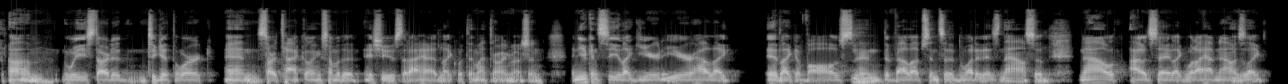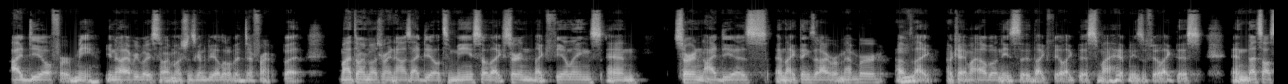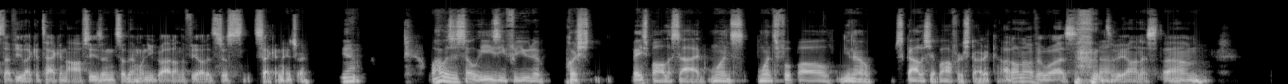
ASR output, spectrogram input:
Um, we started to get the work and start tackling some of the issues that I had like within my throwing motion. And you can see like year to year how like it like evolves Mhm. and develops into what it is now. So now I would say like what I have now is like ideal for me. You know, everybody's throwing motion is going to be a little bit different, but my throwing motion right now is ideal to me. So like certain like feelings and certain ideas and like things that I remember of Mhm. like, okay, my elbow needs to like feel like this, my hip needs to feel like this. And that's all stuff you like attack in the off season. So then when you go out on the field, it's just second nature. Yeah. Why was it so easy for you to push baseball aside once once football, you know, scholarship offers started coming? I don't know if it was, to be honest. Um,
